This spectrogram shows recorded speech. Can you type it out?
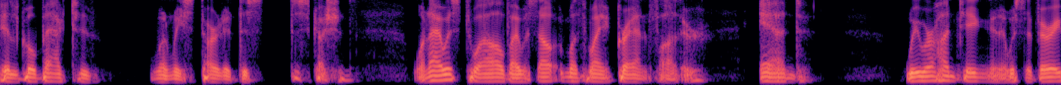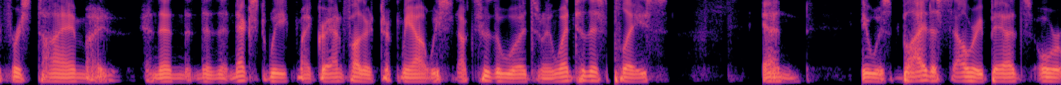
it'll go back to when we started this discussion. When I was 12, I was out with my grandfather and we were hunting and it was the very first time I and then, then the next week my grandfather took me out. We snuck through the woods and we went to this place and it was by the celery beds or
